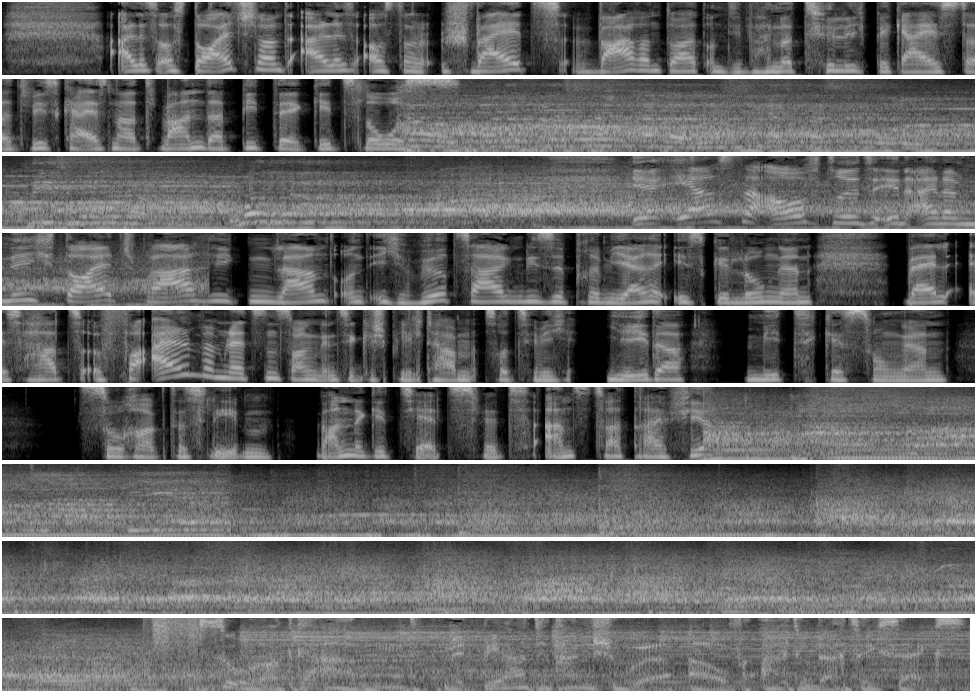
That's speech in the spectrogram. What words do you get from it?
Alles aus Deutschland, alles aus der Schweiz waren dort und die waren natürlich begeistert, wie es geheißen hat. Wanda, bitte, geht's los. Ihr erster Auftritt in einem nicht deutschsprachigen Land und ich würde sagen, diese Premiere ist gelungen, weil es hat vor allem beim letzten Song, den sie gespielt haben, so ziemlich jeder mitgesungen. So rockt das Leben. Wanda gibt's jetzt mit 1, 2, 3, 4. So rockt der Abend mit Beate Panschur auf 88,6.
